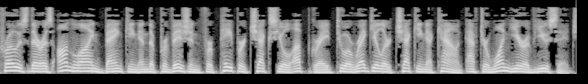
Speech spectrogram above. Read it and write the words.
Pros There is online banking and the provision for paper checks you'll upgrade to a regular checking account after one year of usage.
